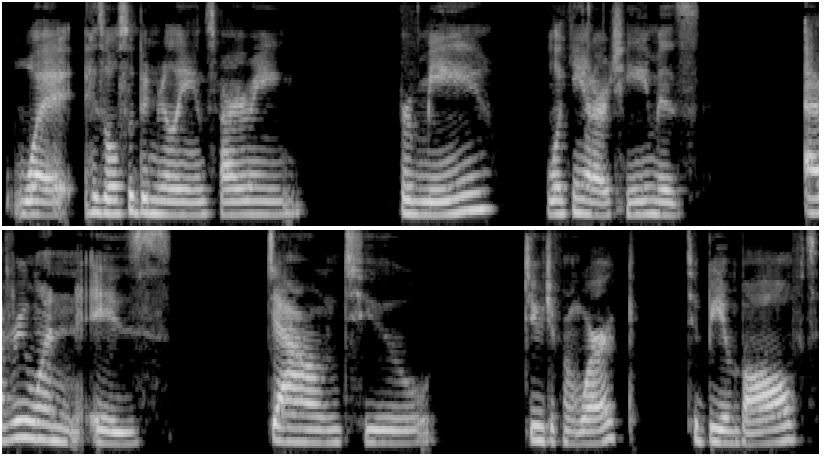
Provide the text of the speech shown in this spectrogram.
what has also been really inspiring for me looking at our team is everyone is down to do different work to be involved.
